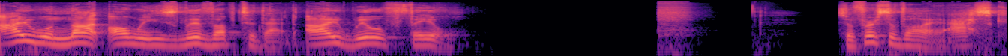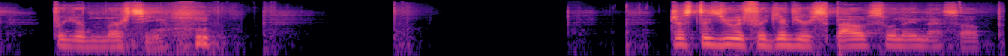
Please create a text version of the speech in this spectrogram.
I will not always live up to that. I will fail. So, first of all, I ask for your mercy. Just as you would forgive your spouse when they mess up.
